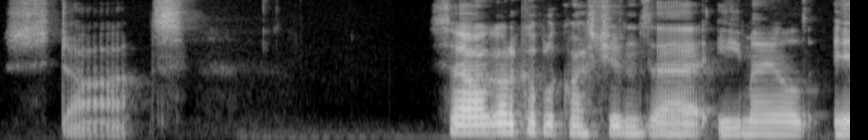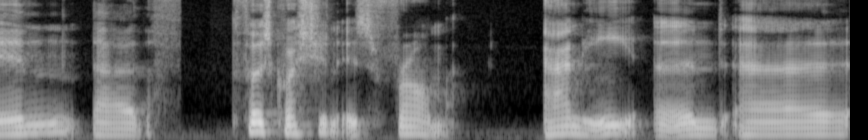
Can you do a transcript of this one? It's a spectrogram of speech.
starts. So I got a couple of questions uh, emailed in. Uh, the, the, first question is from Annie, and uh,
